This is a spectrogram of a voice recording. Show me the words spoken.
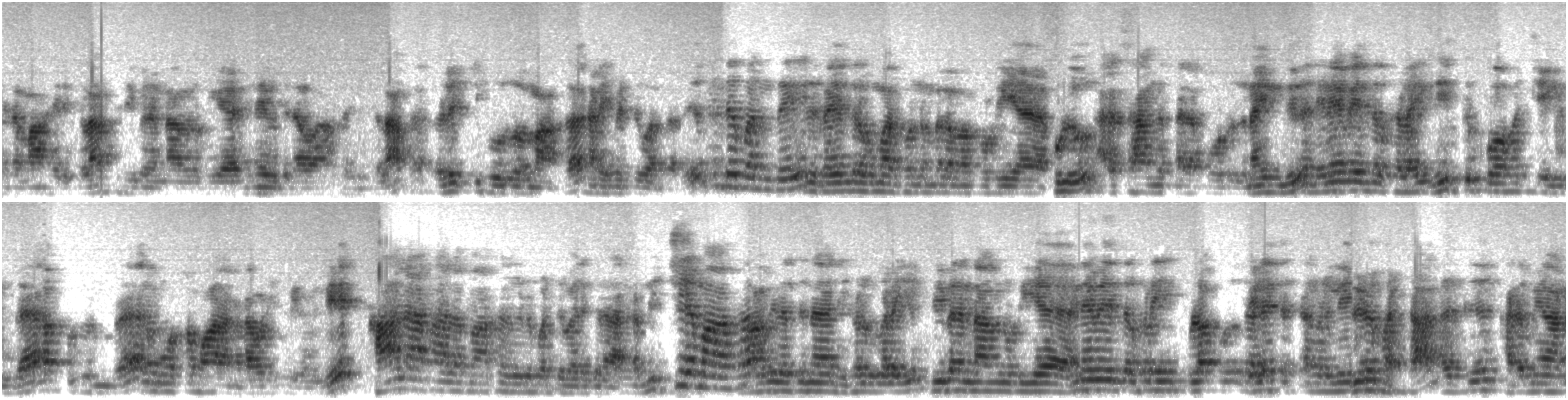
தினமாக இருக்கலாம். திரிபுரனாவுடைய நினைவு தினமாக இருக்கலாம். எழுச்சி பூர்வமாக நடைபெற்று வந்தது. இன்று வந்து ரவீந்திரகுமார் பொன்னம்பலம் அவர்களுடைய குழு அரசாங்க தரப்போடு இணைந்து நினைவேந்தல்களை நீத்து போக செய்கின்ற அப்புகின்ற மோசமான நடவடிக்கைகளிலே காலாகாலமாக ஈடுபட்டு வருகிறார்கள். நிச்சயமாக மாவீரர் தின நிகழ்வுகளையும் திரிபுரனாவினுடைய நினைவேந்தர்களையும் குழப்பு வேலை திட்டங்களிலே ஈடுபட்டால் அதுக்கு கடுமையான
